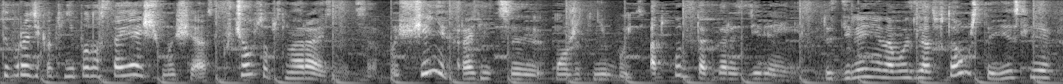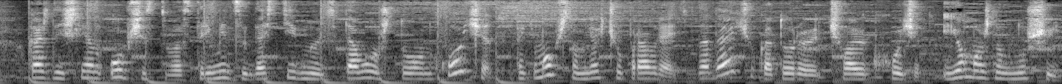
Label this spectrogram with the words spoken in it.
ты вроде как не по-настоящему счастлив. В чем, собственно, разница? В ощущениях разницы может не быть. Откуда тогда разделение? Разделение, на мой взгляд, в том, что если каждый член общества стремится достигнуть того, что он хочет, таким обществом легче управлять. Задачу, которую человек хочет, ее можно внушить.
